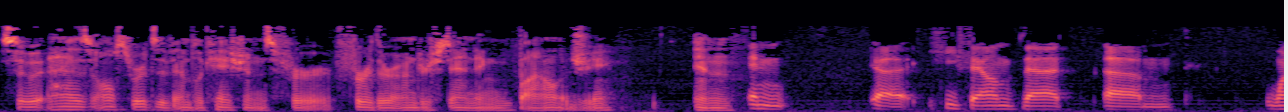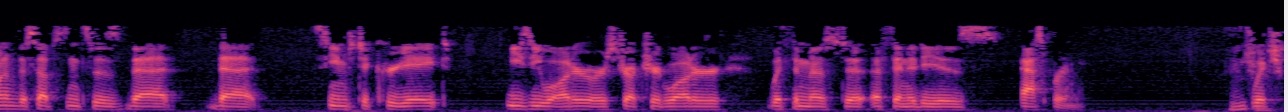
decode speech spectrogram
So it has all sorts of implications for further understanding biology. In and uh, he found that um, one of the substances that that seems to create EZ water or structured water with the most affinity is aspirin which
